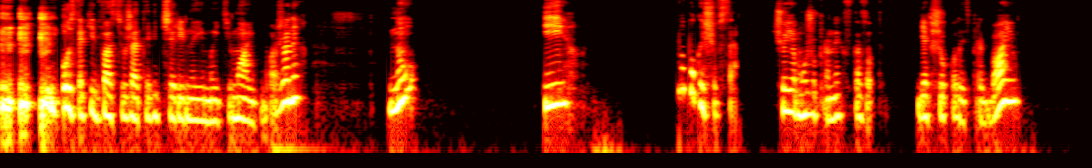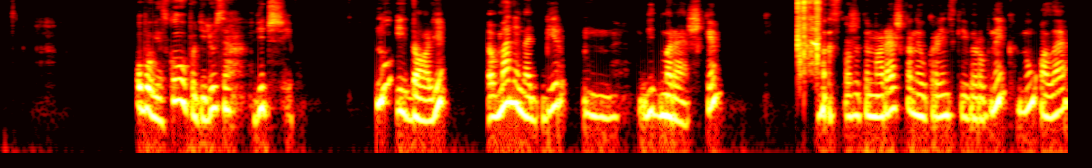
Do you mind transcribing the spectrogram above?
Ось такі два сюжети від чарівної миті маю бажаних. Ну, і ну, поки що все, що я можу про них сказати. Якщо колись придбаю, обов'язково поділюся відшивом. Ну і далі в мене набір від мережки. Скажете, мережка не український виробник, ну, але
